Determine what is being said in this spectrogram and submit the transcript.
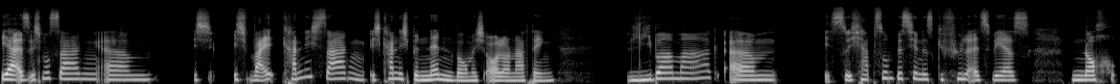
Ja, also ich muss sagen, ähm, ich, ich weiß, kann nicht sagen, ich kann nicht benennen, warum ich All or Nothing lieber mag. Ähm, so, ich habe so ein bisschen das Gefühl, als wäre es noch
